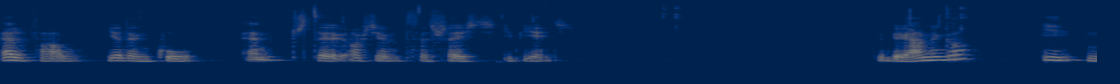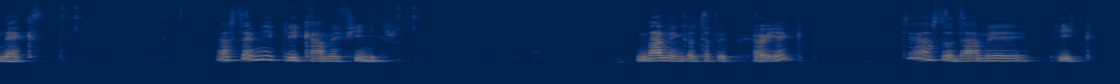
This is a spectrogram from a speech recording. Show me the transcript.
LV1Q N48C6 i 5. Wybieramy go i Next. Następnie klikamy Finish. Mamy gotowy projekt. Teraz dodamy plik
